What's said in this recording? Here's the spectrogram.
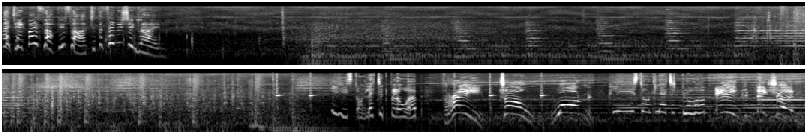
I take my fluffy flag to the finishing line. Let it blow up. Three, two, one, Please don't let it blow up. ignition!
